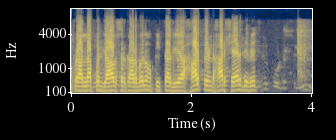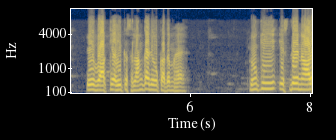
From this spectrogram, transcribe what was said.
ਉਪਰਾਲਾ ਪੰਜਾਬ ਸਰਕਾਰ ਵੱਲੋਂ ਕੀਤਾ ਗਿਆ ਹਰ ਪਿੰਡ ਹਰ ਸ਼ਹਿਰ ਦੇ ਵਿੱਚ ਇਹ ਵਾਕਿਆ ਹੀ ਇੱਕ ਸ਼ਲਾਘਾਯੋਗ ਕਦਮ ਹੈ। ਕਿਉਂਕਿ ਇਸ ਦੇ ਨਾਲ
